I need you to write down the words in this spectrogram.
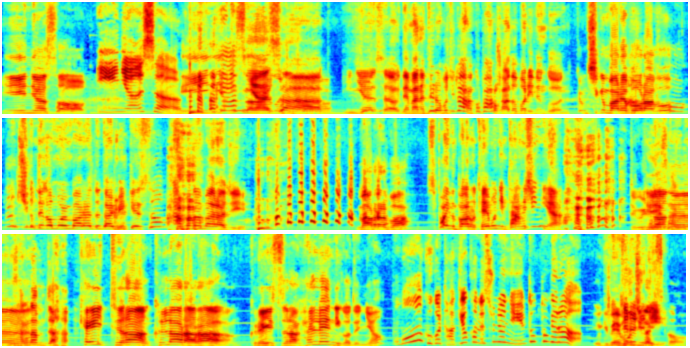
이 녀석. 이 녀석. 이 녀석. 이 녀석, 이 녀석, 내 말은 들어보지도 않고 바로 가둬버리는군. 그럼 지금 말해보라고? 음, 지금 내가 뭘 말해도 날 믿겠어? 아무나 말하지. 말해봐. 스파이는 바로 대본님 당신이야. 일단은 상남자. 케이트랑 클라라랑 그레이스랑 헬렌이거든요. 뭐 그걸 다 기억하네 수녀님 똑똑해라. 여기 힌트를 메모지가 주지. 있어.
